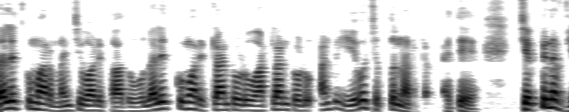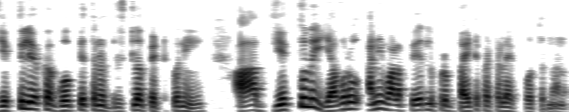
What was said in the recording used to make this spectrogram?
లలిత్ కుమార్ మంచివాడు కాదు లలిత్ కుమార్ ఇట్లాంటోడు అట్లాంటోడు అంటూ ఏవో చెప్తున్నారట. అయితే చెప్పిన వ్యక్తుల యొక్క గోప్యతను దృష్టిలో పెట్టుకొని ఆ వ్యక్తులు ఎవరు అని వాళ్ళ పేర్లు ఇప్పుడు బయట పెట్టలేకపోతున్నాను.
